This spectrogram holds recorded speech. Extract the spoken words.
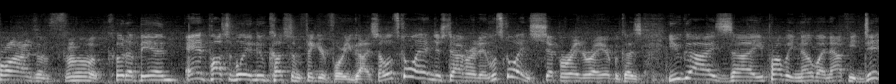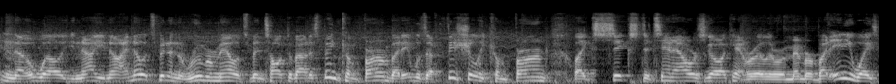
could have been, and possibly a new custom figure for you guys. So let's go ahead and just dive right in. Let's go ahead and separate it right here because you guys, uh, you probably know by now. If you didn't know, well, you, now you know. I know it's been in the rumor mill. It's been talked about. It's been confirmed, but it was officially confirmed like 6 to 10 hours ago. I can't really remember. But anyways,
